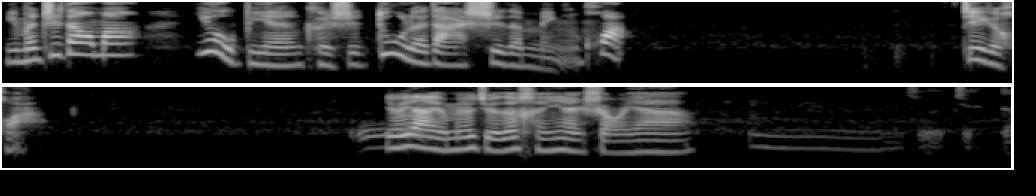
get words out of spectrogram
你们知道吗？右边可是杜勒大师的名画。这个画，优雅有没有觉得很眼熟呀？嗯，有觉得。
